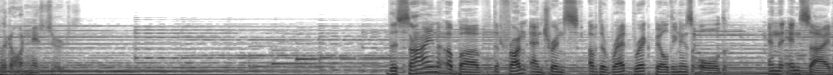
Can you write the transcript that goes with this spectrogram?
put on this earth. The sign above the front entrance of the red brick building is old, and the inside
